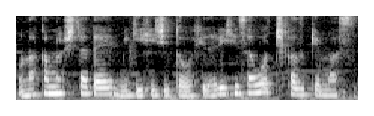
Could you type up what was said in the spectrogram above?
お腹の下で右肘と左膝を近づけます。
